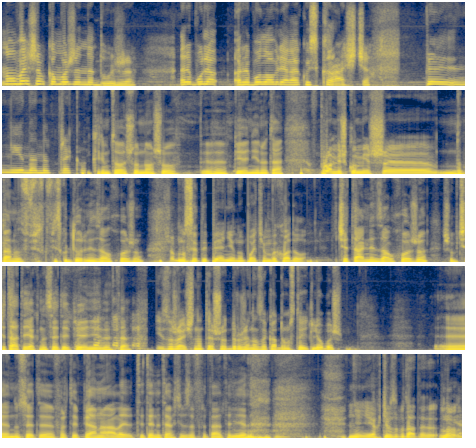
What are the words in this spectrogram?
Ну, вишивка може не дуже. Рибуля... Риболовля якось краще. Піаніно, наприклад. Крім того, що ношу е, піаніно, та В проміжку між, е, напевно, в фіз- фізкультурний зал ходжу, щоб носити піаніно, потім виходило. в читальний зал ходжу, щоб читати, як носити піаніно, та І зважаючи на те, що дружина за кадром стоїть, любиш? Е, носити фортепіано, але ти, ти не те хотів запитати, ні? Ні, я хотів запитати. Ну,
